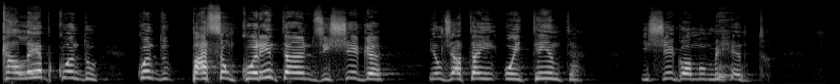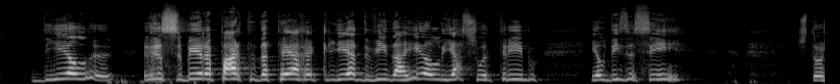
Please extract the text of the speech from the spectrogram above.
Caleb, quando, quando passam 40 anos e chega ele já tem 80 e chega o momento de ele receber a parte da terra que lhe é devida a ele e à sua tribo. Ele diz assim: Estou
